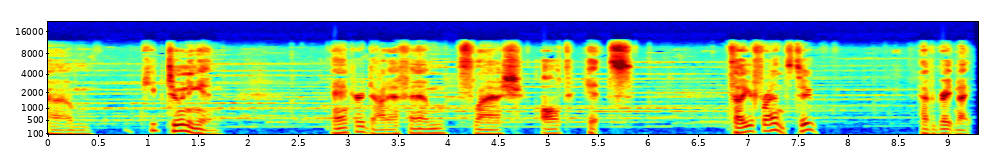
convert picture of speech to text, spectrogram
um, keep tuning in. Anchor.fm slash alt hits. Tell your friends too. Have a great night.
